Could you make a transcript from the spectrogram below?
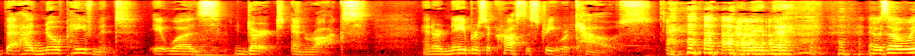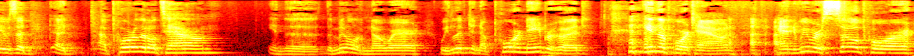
that had no pavement, it was dirt and rocks. And our neighbors across the street were cows. I mean, the, it was a, it was a, a, a poor little town in the, the middle of nowhere. We lived in a poor neighborhood in the poor town, and we were so poor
